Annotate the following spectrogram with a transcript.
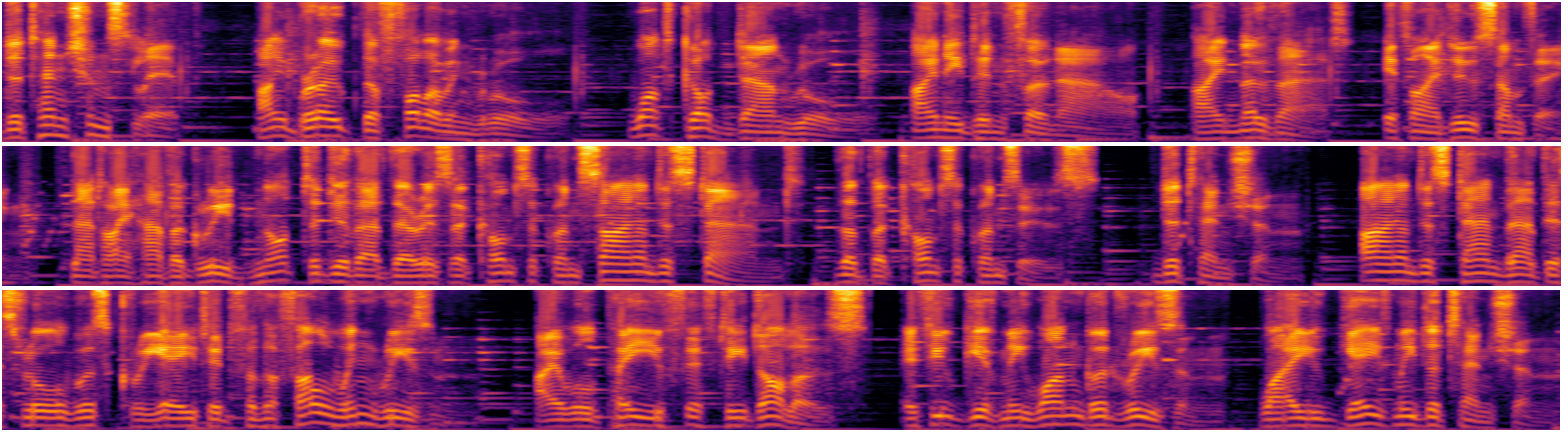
Detention slip. I broke the following rule. What goddamn rule? I need info now. I know that if I do something that I have agreed not to do that there is a consequence I understand that the consequence is detention. I understand that this rule was created for the following reason. I will pay you $50 if you give me one good reason why you gave me detention.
